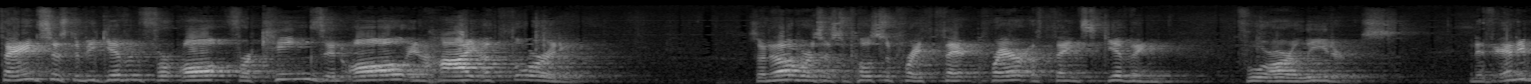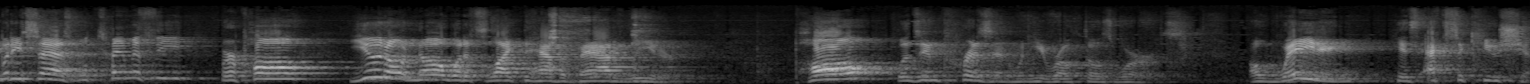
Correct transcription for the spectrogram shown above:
Thanks is to be given for all, for kings and all in high authority. So in other words, they're supposed to pray prayer of thanksgiving for our leaders. And if anybody says, well, Timothy or Paul, you don't know what it's like to have a bad leader. Paul was in prison when he wrote those words, awaiting his execution.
